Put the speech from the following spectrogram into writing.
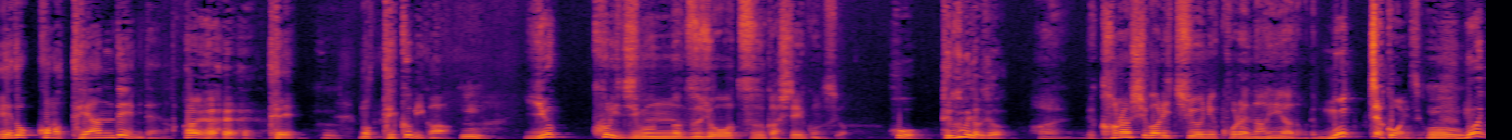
江戸っ子の手編んでみたいな。手の手首がうん。ゆっくり自分の頭上を通過していくんですよ。ほう。手首だけじゃ。はい。で、金縛り中にこれなんやと思って、むっちゃ怖いんですよ。うんむっ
